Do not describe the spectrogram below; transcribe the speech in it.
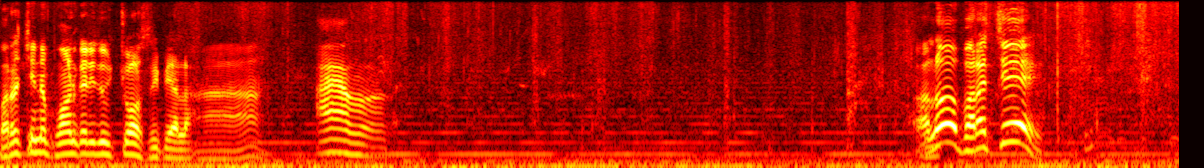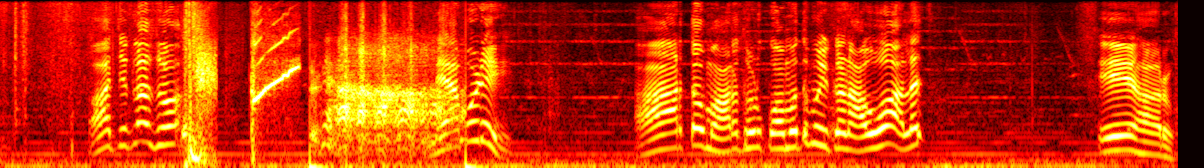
ભરતજીને ફોન કરી દઉં ચોસી પહેલા. હલો ભરતજી. હા કેટલા છો? લેબુડી હાર તો મારે થોડું કોમ હતું હું કણ આવું હાલ જ. એ હારું.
